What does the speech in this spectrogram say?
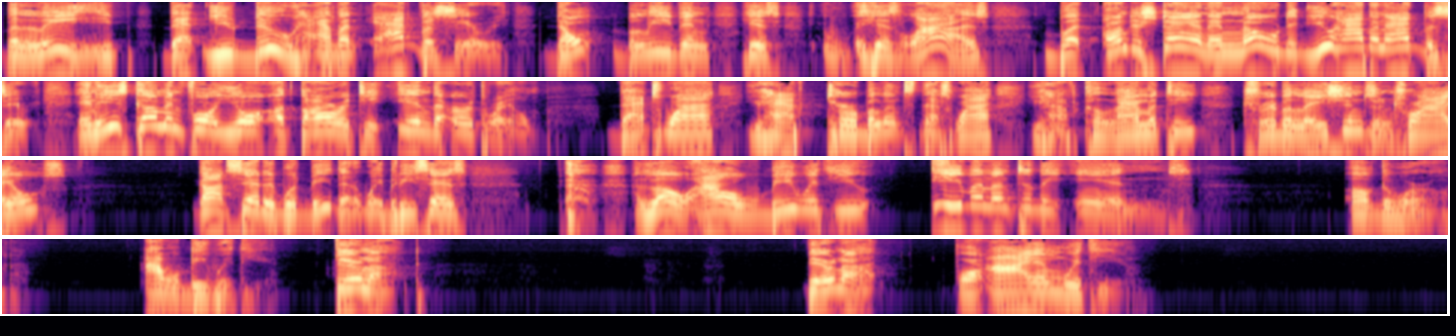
Believe that you do have an adversary. Don't believe in his his lies, but understand and know that you have an adversary and he's coming for your authority in the earth realm. That's why you have turbulence. That's why you have calamity, tribulations, and trials. God said it would be that way, but He says, Lo, I will be with you even unto the ends of the world. I will be with you. Fear not. Fear not, for I am with you.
